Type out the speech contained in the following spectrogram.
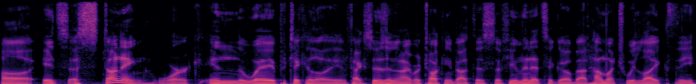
Uh, it's a stunning work in the way, particularly. In fact, Susan and I were talking about this a few minutes ago about how much we like the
